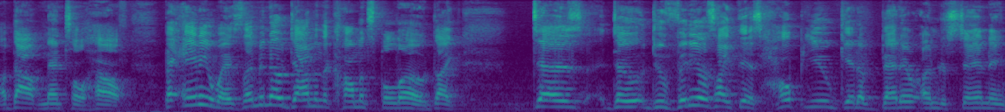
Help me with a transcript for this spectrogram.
about mental health. But anyways, let me know down in the comments below, like, does do, do videos like this help you get a better understanding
